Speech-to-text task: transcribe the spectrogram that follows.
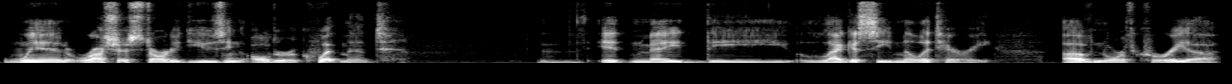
When Russia started using older equipment, it made the legacy military of North Korea,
